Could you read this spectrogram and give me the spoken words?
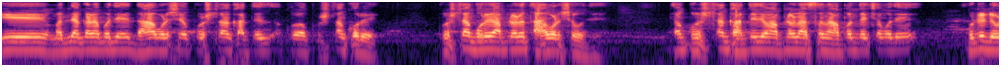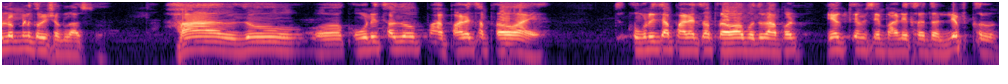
की मधल्या काळामध्ये दहा वर्ष कृष्णा खाते कृष्णा खोरे कृष्णा खोरे आपल्याला दहा वर्ष होते. त्या कृष्णा खाते जेव्हा आपल्याला असताना आपण त्याच्यामध्ये मोठे डेव्हलपमेंट करू शकलो असतो. हा जो कोकणीचा जो पा पाण्याचा प्रवाह आहे त्या कोकणीच्या पाण्याचा प्रवाहामधून आपण एक टीएमचे पाणी खरं तर लिफ्ट करून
